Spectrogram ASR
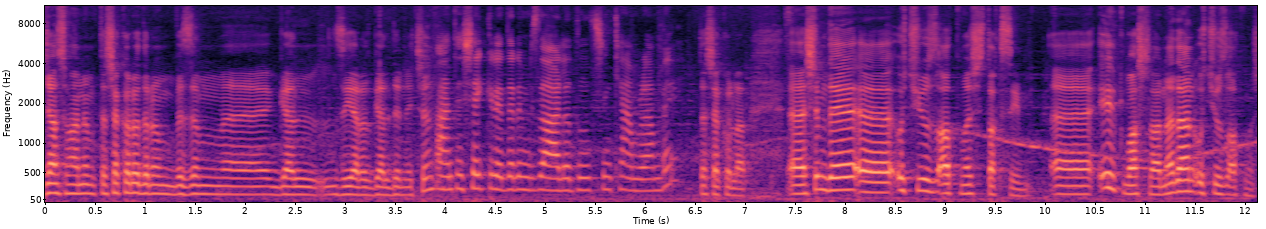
Cansu Hanım teşekkür ederim bizim e, gel ziyaret geldiğin için. Ben teşekkür ederim bizi ağırladığınız için Kamran Bey. Teşekkürler. Ee, Şimdi e, 360 Taksim. Ee, İlk başla neden 360?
